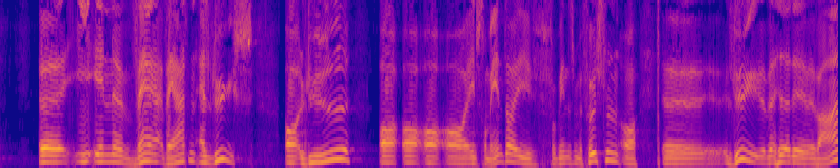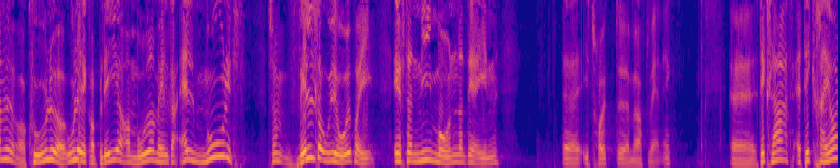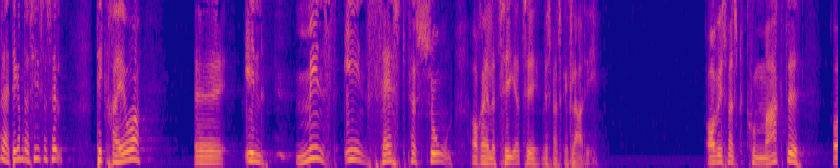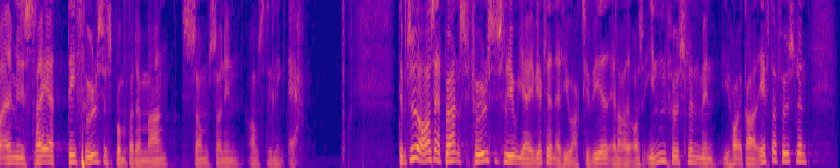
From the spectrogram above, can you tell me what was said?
øh, i en øh, verden af lys og lyde og, og, og, og instrumenter i forbindelse med fødslen, og øh, ly, hvad hedder det, varme og kulde og ulækre blæer og modermælk og alt muligt, som vælter ud i hovedet på en, efter ni måneder derinde øh, i trygt øh, mørkt vand. Ikke? Øh, det er klart, at det kræver da, det kan man da sige sig selv, det kræver øh, en mindst en fast person at relatere til, hvis man skal klare det. Og hvis man skal kunne magte og administrere det følelsesbombardement, som sådan en omstilling er. Det betyder også, at børns følelsesliv, ja i virkeligheden er de jo aktiveret allerede også inden fødslen, men i høj grad efter fødslen,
